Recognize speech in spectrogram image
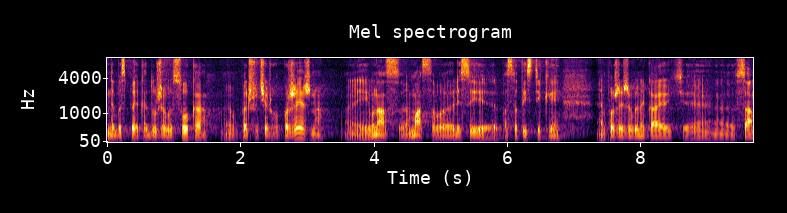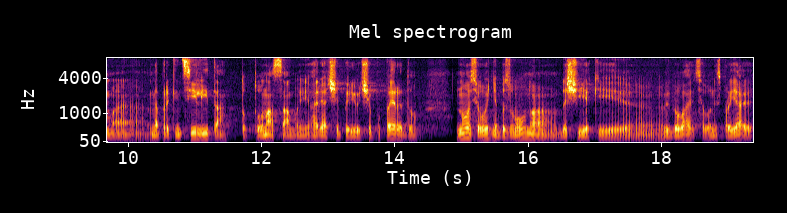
небезпека дуже висока, в першу чергу пожежна. І у нас масово ліси по статистиці е, пожежі виникають е, саме наприкінці літа. Тобто у нас самий гарячий період ще попереду. Ну а сьогодні, безумовно, дощі, які е, відбуваються, вони сприяють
